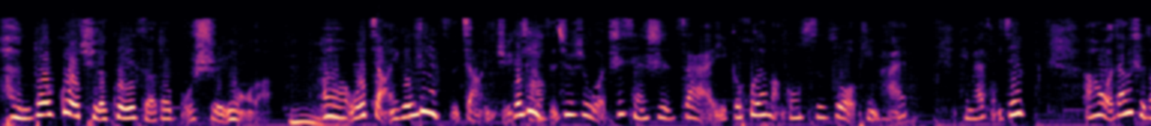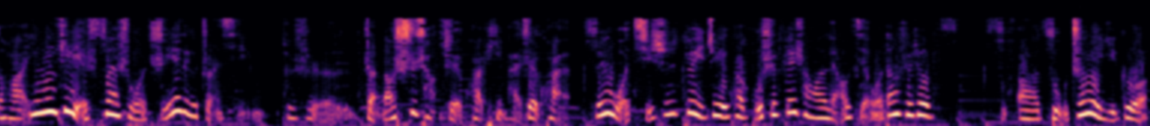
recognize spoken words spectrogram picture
很多过去的规则都不适用了。嗯，我讲一个例子，讲举一个例子，就是我之前是在一个互联网公司做品牌品牌总监，然后我当时的话，因为这也算是我职业的一个转型，就是转到市场这一块、品牌这块，所以我其实对这一块不是非常的了解。我当时就组呃组织了一个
